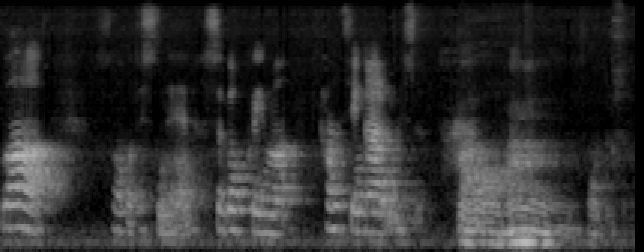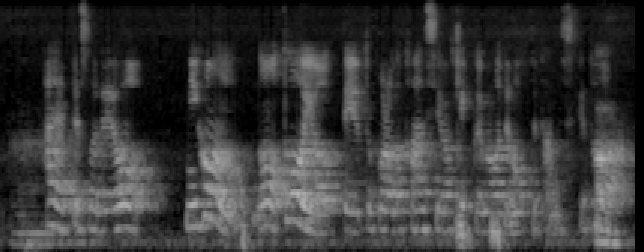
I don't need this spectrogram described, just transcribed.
はそうですねすごく今関心があるんです。そうです。あえてそれを日本の東洋っていうところの関心は結構今まで持ってたんですけど、は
